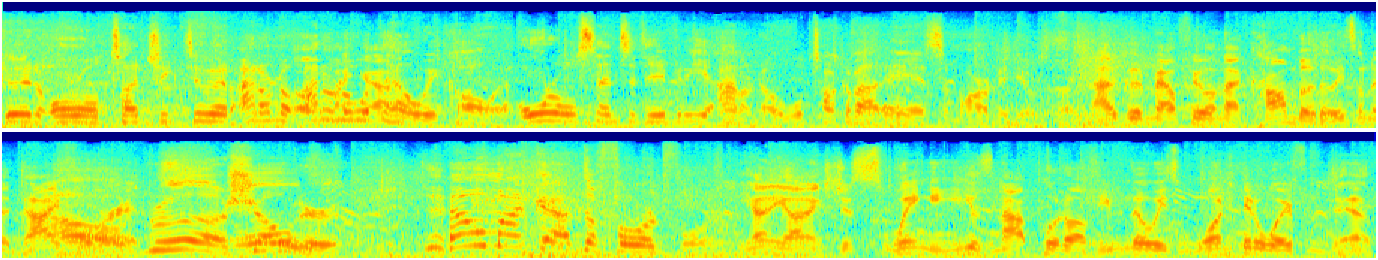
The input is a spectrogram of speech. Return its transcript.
Good oral touching to it. I don't know. Oh I don't know what the hell we call it. Oral sensitivity. I don't know. We'll talk about ASMR videos later. Not a good mouthfeel in that combo though. He's gonna die oh, for it. bruh, shoulder. Oh my God, the forward four. Onyx just swinging. He is not put off, even though he's one hit away from death.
